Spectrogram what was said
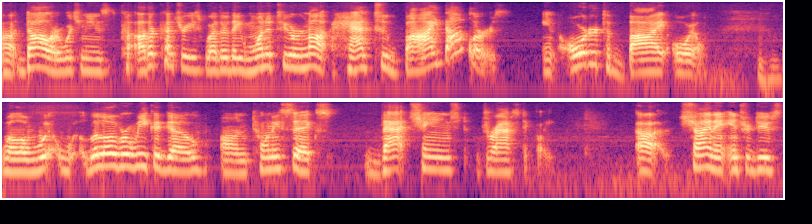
uh, dollar, which means other countries, whether they wanted to or not, had to buy dollars in order to buy oil. Mm-hmm. Well, a, w- a little over a week ago, on 26, that changed drastically. Uh, China introduced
